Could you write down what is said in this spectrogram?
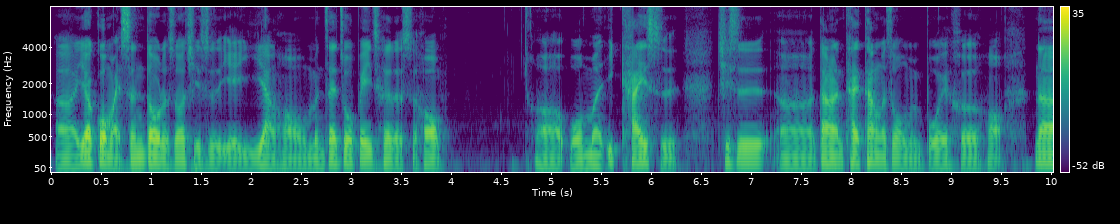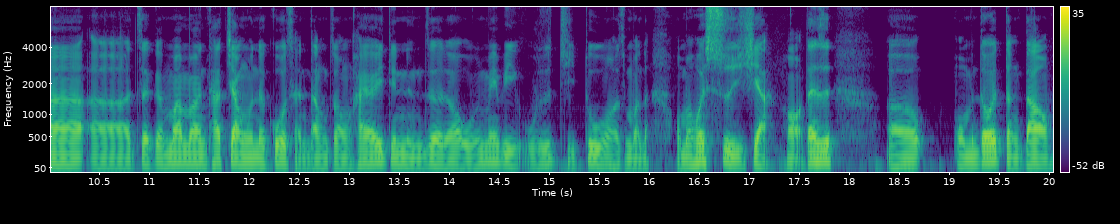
呃要购买生豆的时候其实也一样哈，我们在做杯测的时候。呃，我们一开始其实呃，当然太烫的时候我们不会喝齁。那呃，这个慢慢它降温的过程当中，还有一点点热的话，我们 maybe 五十几度啊什么的，我们会试一下哦。但是呃，我们都会等到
